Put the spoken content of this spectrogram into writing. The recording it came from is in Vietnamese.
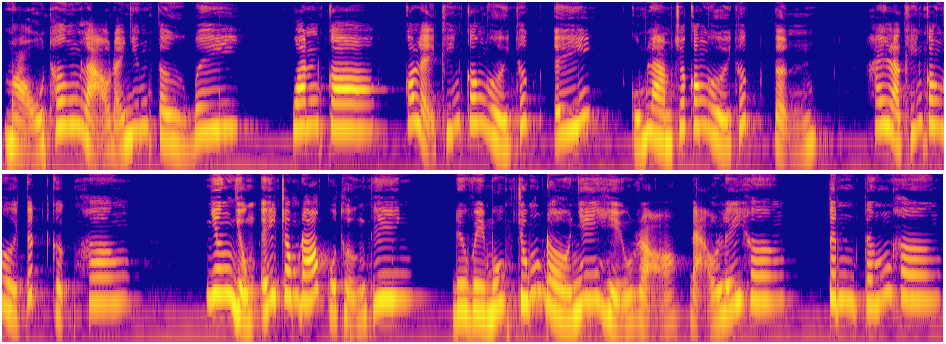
Mậu thân lão đã nhân từ bi, quanh co có lẽ khiến con người thức ý, cũng làm cho con người thức tỉnh, hay là khiến con người tích cực hơn. Nhưng dụng ý trong đó của Thượng Thiên đều vì muốn chúng đồ nhi hiểu rõ đạo lý hơn, tinh tấn hơn.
